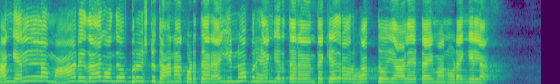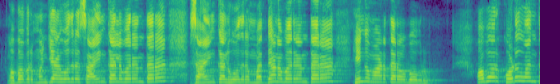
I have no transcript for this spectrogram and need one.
ಹಾಗೆಲ್ಲ ಮಾಡಿದಾಗ ಒಂದೊಬ್ರು ಇಷ್ಟು ದಾನ ಕೊಡ್ತಾರೆ, ಇನ್ನೊಬ್ರು ಹೆಂಗಿರ್ತಾರೆ ಅಂತ ಕೇಳಿದ್ರೆ ಅವ್ರು ಹೊತ್ತು, ಯಾಳೆ, ಟೈಮ ನೋಡಂಗಿಲ್ಲ. ಒಬ್ಬೊಬ್ರು ಮುಂಜಾನೆ ಹೋದ್ರೆ ಸಾಯಂಕಾಲ ಬರ್ರಿ ಅಂತಾರೆ, ಸಾಯಂಕಾಲ ಹೋದ್ರೆ ಮಧ್ಯಾಹ್ನ ಬರ್ರಿ ಅಂತಾರೆ, ಹಿಂಗೆ ಮಾಡ್ತಾರೆ ಒಬ್ಬೊಬ್ರು. ಒಬ್ಬರು ಕೊಡುವಂಥ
